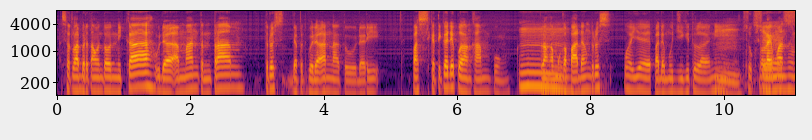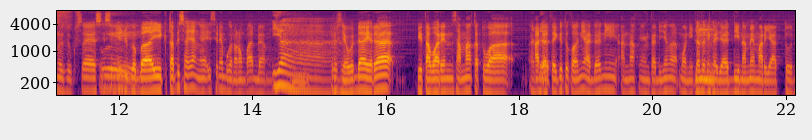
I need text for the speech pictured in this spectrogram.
Setelah bertahun-tahun nikah udah aman tentram. Terus dapat godaan lah tuh dari pas ketika dia pulang kampung Hmm. pulang kampung ke Padang terus wah iya pada muji gitu lah ini Hmm, sukses. Sulaiman tuh udah sukses istrinya juga baik tapi sayang ya istrinya bukan orang Padang Iya. terus ya udah akhirnya ditawarin sama ketua Ada. adatnya gitu kalau ini ada nih anak yang tadinya nggak mau nikah tapi Hmm. nggak jadi namanya Mariatun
